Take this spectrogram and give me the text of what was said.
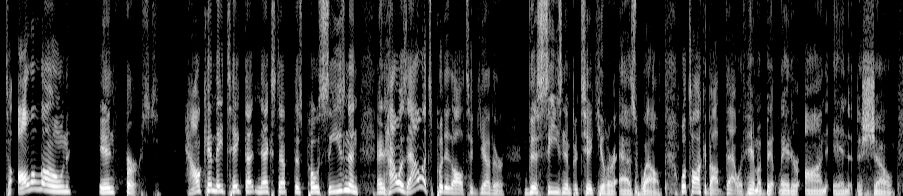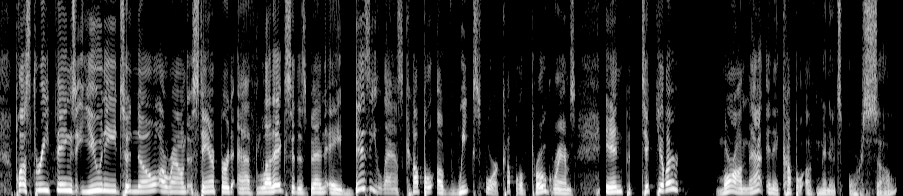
to all alone in first. How can they take that next step this postseason? And, and how has Alex put it all together this season in particular as well? We'll talk about that with him a bit later on in the show. Plus, three things you need to know around Stanford athletics. It has been a busy last couple of weeks for a couple of programs in particular. More on that in a couple of minutes or so.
